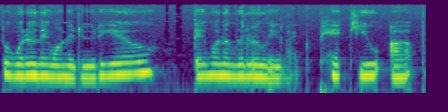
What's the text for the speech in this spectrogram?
But what do they want to do to you? They want to literally like pick you up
